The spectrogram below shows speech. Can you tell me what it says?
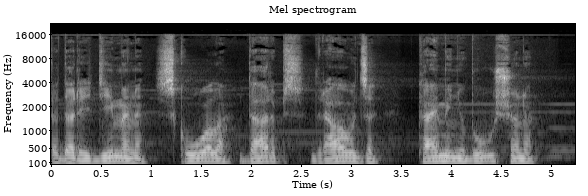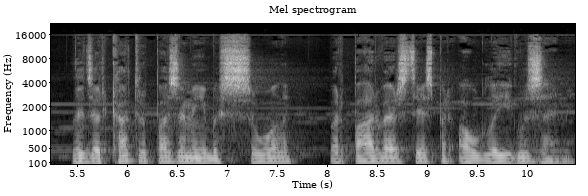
Tad arī ģimene, skola, darbs, draudzene, kaimiņu būšana līdz ar katru pazemības soli var pārvērsties par auglīgu zemi.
